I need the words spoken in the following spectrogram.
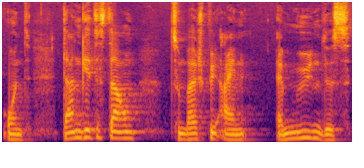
Und dann geht es darum, zum Beispiel ein ermüdendes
